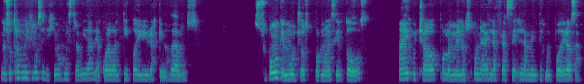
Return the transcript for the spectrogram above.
Nosotros mismos elegimos nuestra vida de acuerdo al tipo de vibras que nos damos. Supongo que muchos, por no decir todos, han escuchado por lo menos una vez la frase la mente es muy poderosa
